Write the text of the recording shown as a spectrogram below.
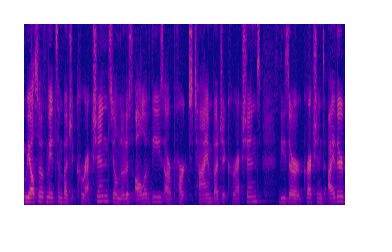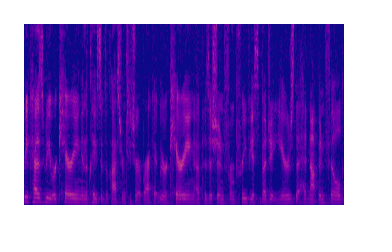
We also have made some budget corrections. You'll notice all of these are part-time budget corrections. These are corrections either because we were carrying, in the case of the classroom teacher at Brackett, we were carrying a position from previous budget years that had not been filled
